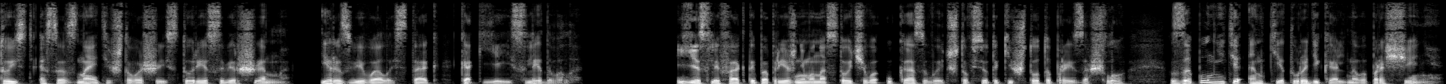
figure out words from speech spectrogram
То есть осознайте, что ваша история совершенна и развивалась так, как ей следовало. Если факты по-прежнему настойчиво указывают, что все-таки что-то произошло, заполните анкету радикального прощения.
